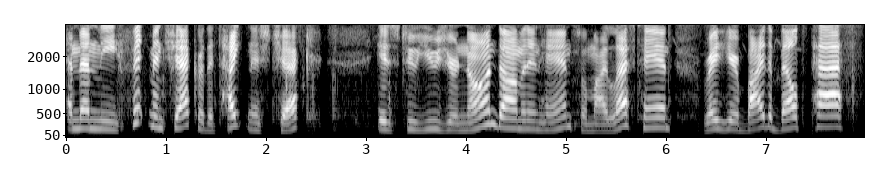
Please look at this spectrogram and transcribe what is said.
And then the fitment check or the tightness check is to use your non-dominant hand. So my left hand right here by the belt path.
